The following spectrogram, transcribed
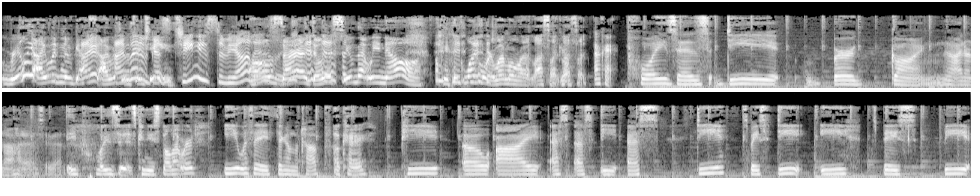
Really? I wouldn't have guessed. I, was I would have cheese. guessed cheese to be oh, honest. Oh, sorry. I don't assume that we know. Okay, pick one more. One more. One. Last one. Last one. Okay. Poises de Burgoyne. I don't know how to say that. E poises. Can you spell that word? E with a thing on the top. Okay. P O I S S E S D space D E space B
